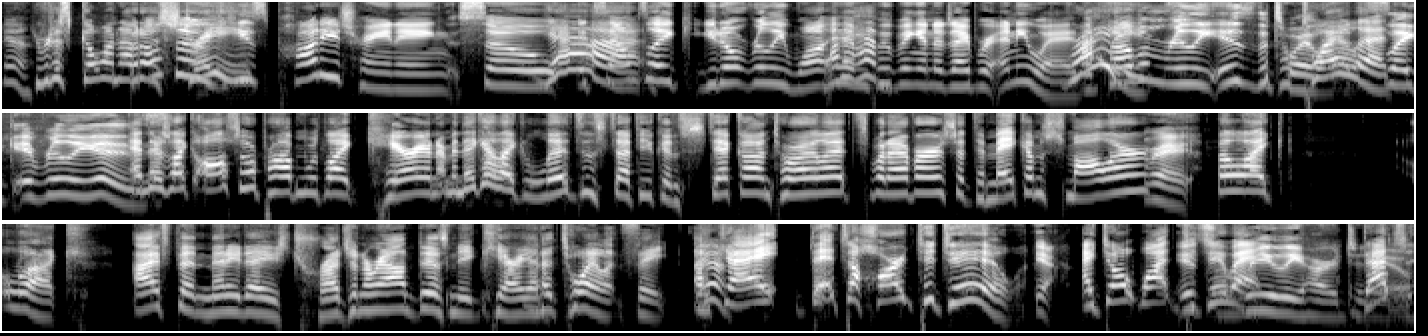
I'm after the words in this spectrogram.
Yeah. You were just going up But the also, street. he's potty training, so yeah. it sounds like you don't really want Wanna him have- pooping in a diaper anyway. Right. The problem really is the toilet. Toilet. Like, it really is. And there's like also a problem with like carrying. I mean, they got like lids and stuff you can stick on toilets, whatever, so to make them smaller. Right. But like, look, I've spent many days trudging around Disney carrying a toilet seat. Yeah. Okay, it's a hard to do. Yeah. I don't want to it's do it. really hard to That's do.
